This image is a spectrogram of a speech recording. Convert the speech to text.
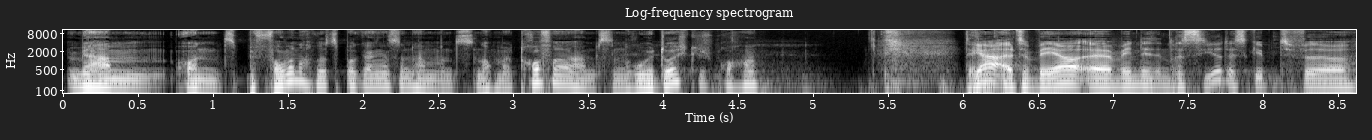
wir haben uns, bevor wir nach Würzburg gegangen sind, haben uns nochmal getroffen, haben es in Ruhe durchgesprochen denke. Ja, also wer, äh, wenn das interessiert, es gibt für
